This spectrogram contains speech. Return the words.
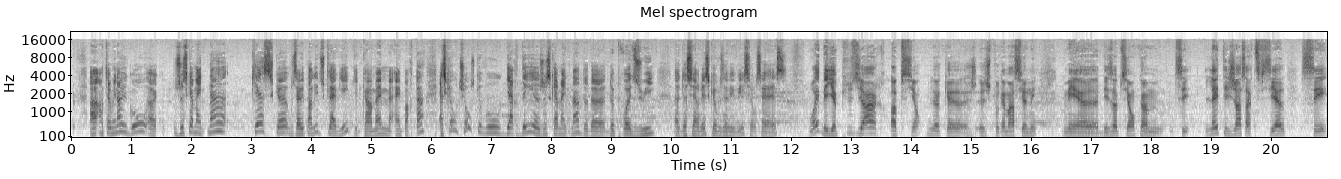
en terminant, Hugo, euh, jusqu'à maintenant, qu'est-ce que vous avez parlé du clavier qui est quand même important. Est-ce qu'il y a autre chose que vous gardez jusqu'à maintenant de, produits, de services que vous avez vus au CS? Oui, bien, il y a plusieurs options que je, pourrais mentionner, mais des options comme l'intelligence artificielle, c'est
